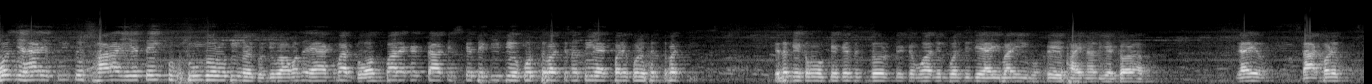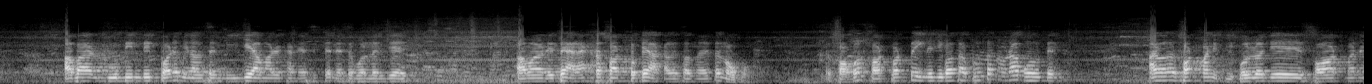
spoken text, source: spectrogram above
বলছে হ্যাঁ রে, তুই তো সারা ইয়েতেই খুব সুন্দর অভিনয় করছিস আমাদের একবার দশ বার এক একটা আর্টিস্টকে দেখিয়ে দিয়েও করতে পারছে না, তুই একবারে করে ফেলতে পারছিস? এটা কে কে কে কে, তোর কে কে মহাজন বলছে যে, এইবারই ওকে ফাইনাল ইয়ে করা। যাই হোক, তারপরে আবার দু, তিন দিন পরে মৃণাল সেন নিজে আমার এখানে এসেছেন, এসে বললেন যে, আমার এতে আর একটা শর্ট তোকে আকালে সন্ধানিতে নেব। তখন শর্ট ফট তো ইংরেজি কথা বুঝতেন ওরা বলতেন। আর শর্ট মানে কি? বলল যে শর্ট মানে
